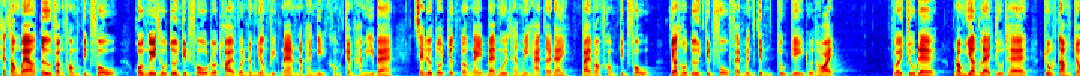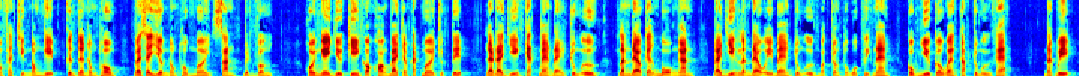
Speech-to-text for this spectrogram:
Theo thông báo từ Văn phòng Chính phủ, Hội nghị Thủ tướng Chính phủ đối thoại với nông dân Việt Nam năm 2023 sẽ được tổ chức vào ngày 30 tháng 12 tới đây tại Văn phòng Chính phủ do Thủ tướng Chính phủ Phạm Minh Chính chủ trì đối thoại. Với chủ đề nông dân là chủ thể, trung tâm trong phát triển nông nghiệp, kinh tế nông thôn và xây dựng nông thôn mới, xanh, bền vững. Hội nghị dự kiến có khoảng 300 khách mời trực tiếp là đại diện các ban đảng trung ương, lãnh đạo các bộ ngành, đại diện lãnh đạo Ủy ban Trung ương Mặt trận Tổ quốc Việt Nam cùng nhiều cơ quan cấp trung ương khác. Đặc biệt,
